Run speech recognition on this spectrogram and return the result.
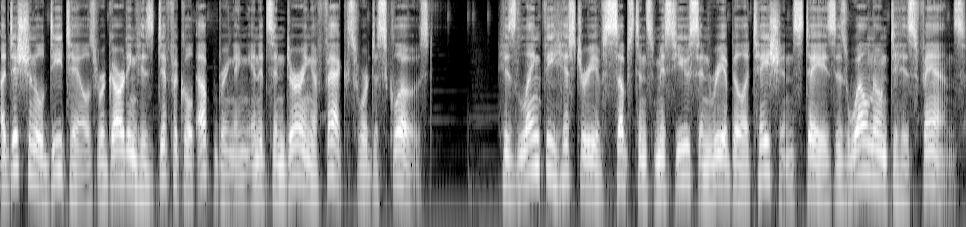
additional details regarding his difficult upbringing and its enduring effects were disclosed. His lengthy history of substance misuse and rehabilitation stays is well known to his fans.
